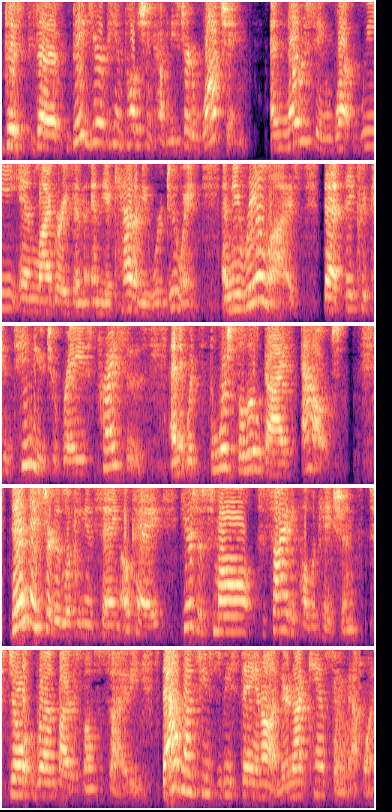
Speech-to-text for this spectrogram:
the, the big European publishing companies started watching and noticing what we in libraries and, and the academy were doing. And they realized that they could continue to raise prices and it would force the little guys out. Then they started looking and saying, okay, here's a small society publication still run by the small society. That one seems to be staying on. They're not canceling that one.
